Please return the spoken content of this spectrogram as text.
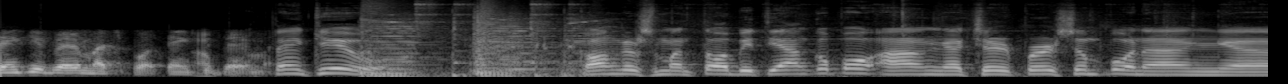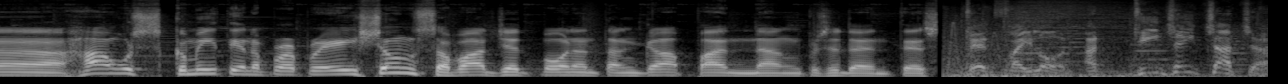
Thank you very much po. Thank you very Apo. much. Thank you. Congressman Toby Tiangco po ang chairperson po ng uh, House Committee on Appropriations sa budget po ng tanggapan ng Presidente. Ted Filon at DJ Chacha.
